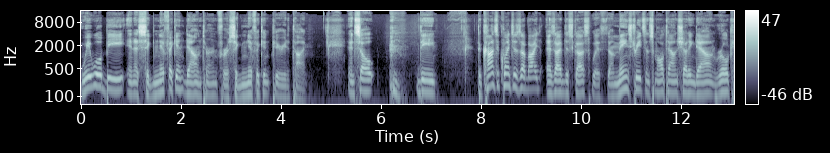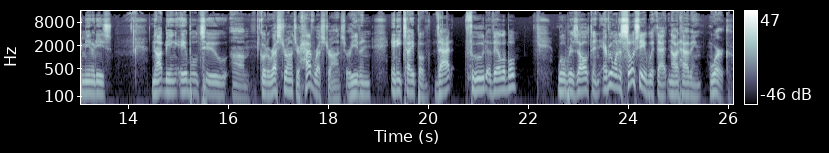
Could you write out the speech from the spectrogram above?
We will be in a significant downturn for a significant period of time. And so the the consequences of as I've discussed with uh, main streets and small towns shutting down, rural communities not being able to um, go to restaurants or have restaurants or even any type of that food available will result in everyone associated with that not having work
